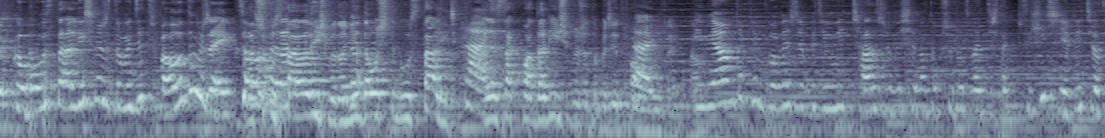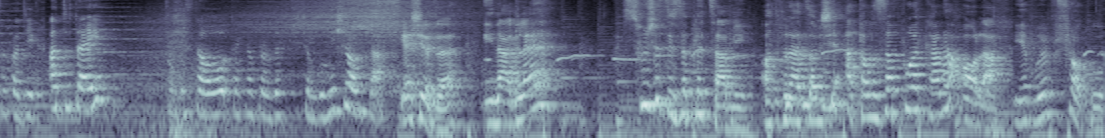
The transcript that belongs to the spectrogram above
szybko, bo ustaliliśmy, że to będzie trwało dłużej. Co Znaczy teraz- ustalaliśmy, no nie dało się tego ustalić, Tak. ale zakładaliśmy, że to będzie trwało Tak, dłużej. No. i miałam takie w głowie, że będziemy mieć czas, żeby się na to przygotować też tak psychicznie, wiecie o co chodzi. A tutaj to się stało tak naprawdę w przeciągu miesiąca. Ja siedzę i nagle słyszę coś za plecami. Odwracam się, a tam zapłakana Ola. Ja byłem w szoku.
